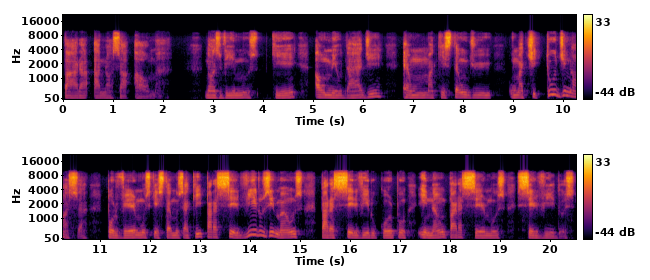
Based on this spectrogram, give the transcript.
para a nossa alma. Nós vimos que a humildade é uma questão de uma atitude nossa por vermos que estamos aqui para servir os irmãos, para servir o corpo e não para sermos servidos.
